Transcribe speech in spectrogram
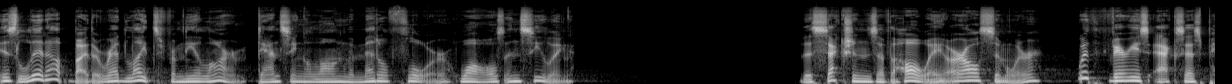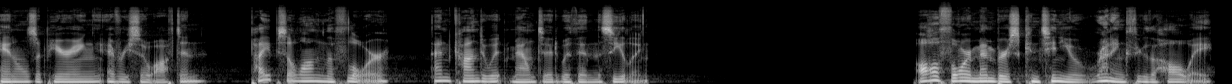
is lit up by the red lights from the alarm dancing along the metal floor, walls, and ceiling. The sections of the hallway are all similar, with various access panels appearing every so often, pipes along the floor, and conduit mounted within the ceiling. All four members continue running through the hallway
